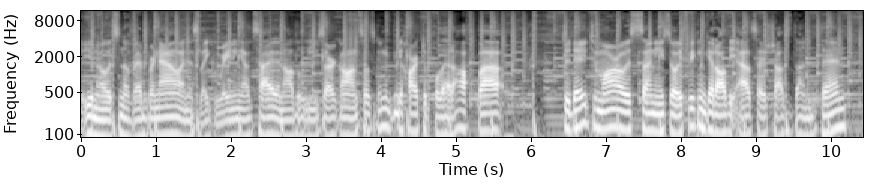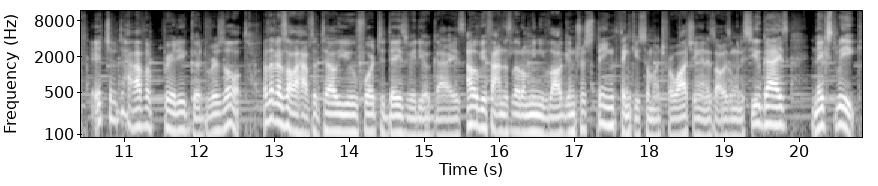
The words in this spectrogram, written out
you know, it's November now and it's like raining outside and all the leaves are gone. So it's going to be hard to pull that off. But today, tomorrow is sunny. So if we can get all the outside shots done then, it should have a pretty good result. But that is all I have to tell you for today's video guys. I hope you found this little mini vlog interesting. Thank you so much for watching and as always I'm going to see you guys next week.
